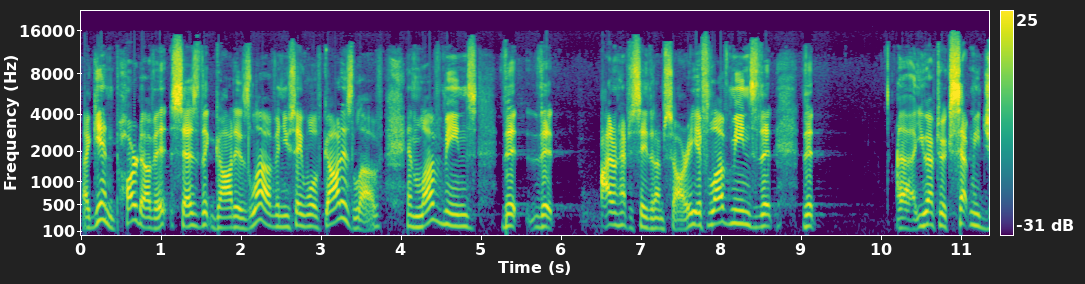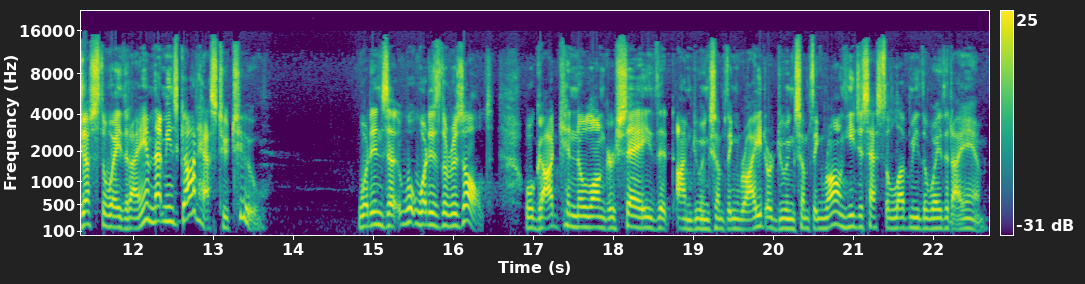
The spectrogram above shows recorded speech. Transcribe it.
again part of it says that God is love and you say well if God is love and love means that that I don't have to say that I'm sorry. If love means that, that uh, you have to accept me just the way that I am, that means God has to too. What, ends up, what is the result? Well, God can no longer say that I'm doing something right or doing something wrong. He just has to love me the way that I am.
